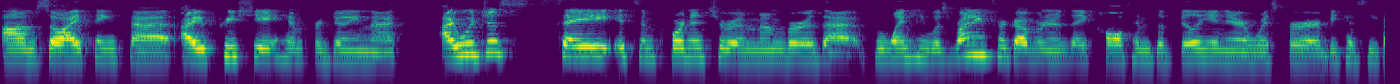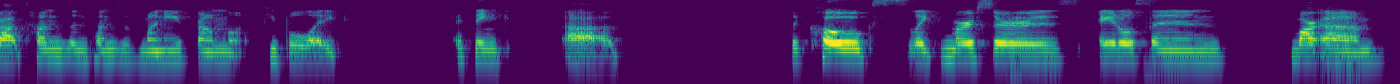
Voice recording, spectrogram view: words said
Um so I think that I appreciate him for doing that. I would just say it's important to remember that when he was running for governor, they called him the billionaire whisperer because he got tons and tons of money from people like I think uh the Kochs, like Mercer's, Adelson, Mar- um,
